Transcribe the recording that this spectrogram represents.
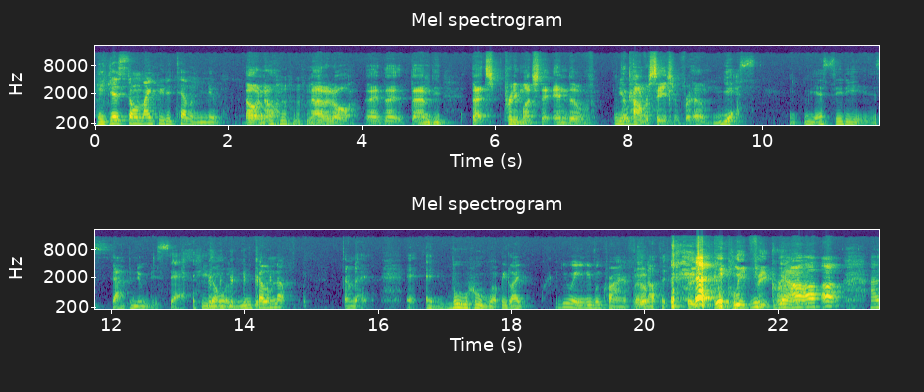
He just don't like you to tell him no. Oh no, not at all. That that, that that's pretty much the end of the You- conversation for him. Yes, yes it is. I've noticed that. He don't. you tell him no. I'm like, and, and boo hoo. I'll be like, you ain't even crying for Yep. nothing. A complete fake cry. Yeah. I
